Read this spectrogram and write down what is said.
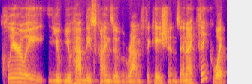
clearly, you you have these kinds of ramifications, and I think what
